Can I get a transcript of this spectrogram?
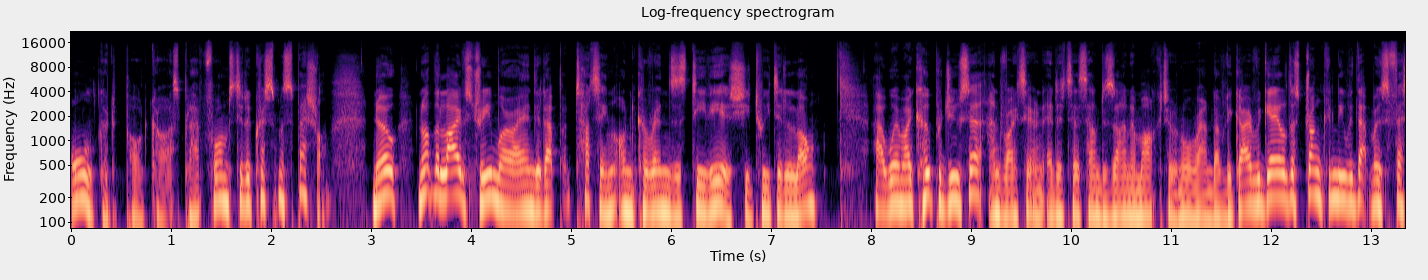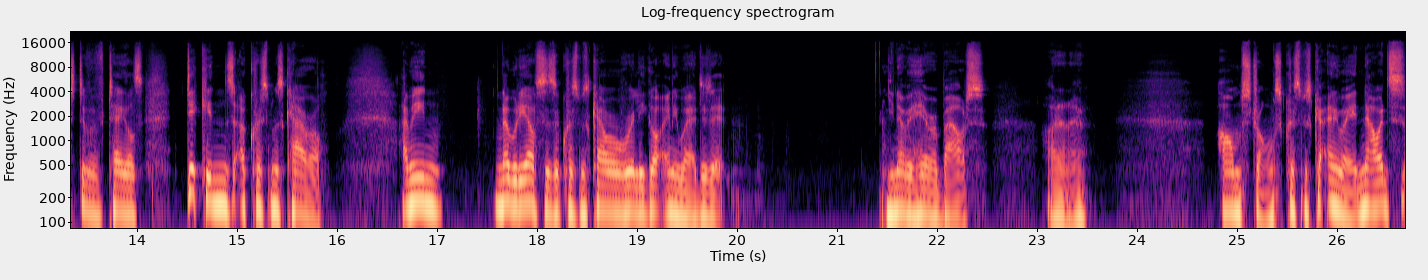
all good podcast platforms, did a Christmas special. No, not the live stream where I ended up tutting on Karenza's TV as she tweeted along, uh, where my co producer and writer and editor, sound designer, marketer, and all round lovely guy regaled us drunkenly with that most festive of tales, Dickens' A Christmas Carol. I mean, nobody else's A Christmas Carol really got anywhere, did it? You never hear about, I don't know, Armstrong's Christmas Carol. Anyway, now it's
